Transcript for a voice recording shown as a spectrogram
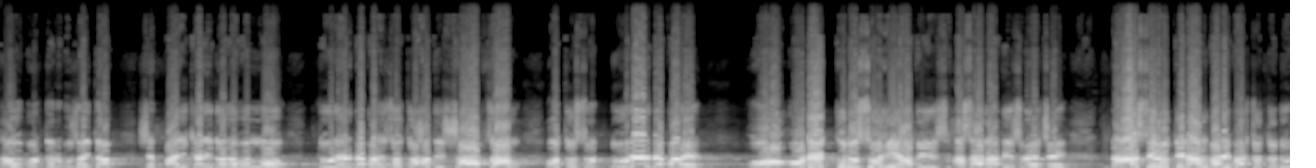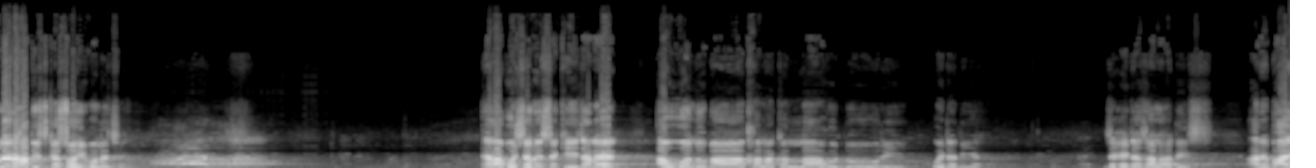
তাও মনটার বুঝাইতাম। সে পাইকারি দরে বলল, নূরের ব্যাপারে যত হাদিস সব জাল, অথচ নূরের ব্যাপারে অনেকগুলো সহি হাদিস, হাসান হাদিস রয়েছে। নাসির উদ্দিন আলবানি পর্যন্ত নূরের হাদিসকে সহি বলেছে। এরা বসে রয়েছে কি জানেন? আউয়ালুমা খালাকাল্লাহু নূরি। ওইটা দিয়া। যে এটা জাল হাদিস। আরে ভাই,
